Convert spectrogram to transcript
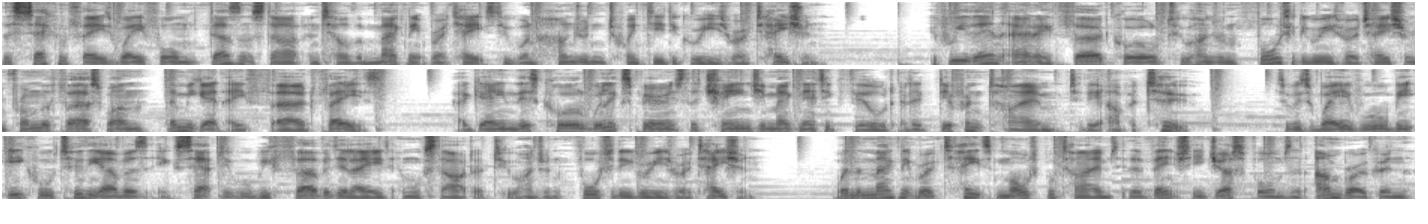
The second phase waveform doesn't start until the magnet rotates to 120 degrees rotation. If we then add a third coil 240 degrees rotation from the first one, then we get a third phase. Again, this coil will experience the change in magnetic field at a different time to the other two. So its wave will be equal to the others except it will be further delayed and will start at 240 degrees rotation. When the magnet rotates multiple times, it eventually just forms an unbroken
